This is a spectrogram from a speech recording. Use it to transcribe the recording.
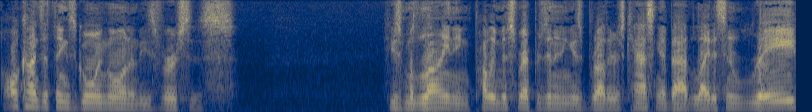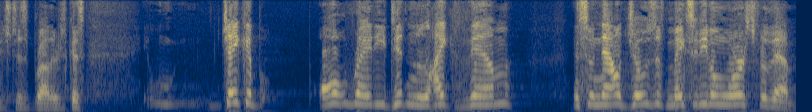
All kinds of things going on in these verses. He's maligning, probably misrepresenting his brothers, casting a bad light. It's enraged his brothers because Jacob already didn't like them. And so now Joseph makes it even worse for them.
